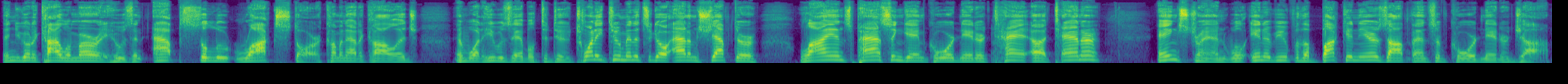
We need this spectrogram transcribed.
Then you go to Kyler Murray, who's an absolute rock star coming out of college and what he was able to do. 22 minutes ago, Adam Schefter, Lions passing game coordinator uh, Tanner Engstrand will interview for the Buccaneers offensive coordinator job.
